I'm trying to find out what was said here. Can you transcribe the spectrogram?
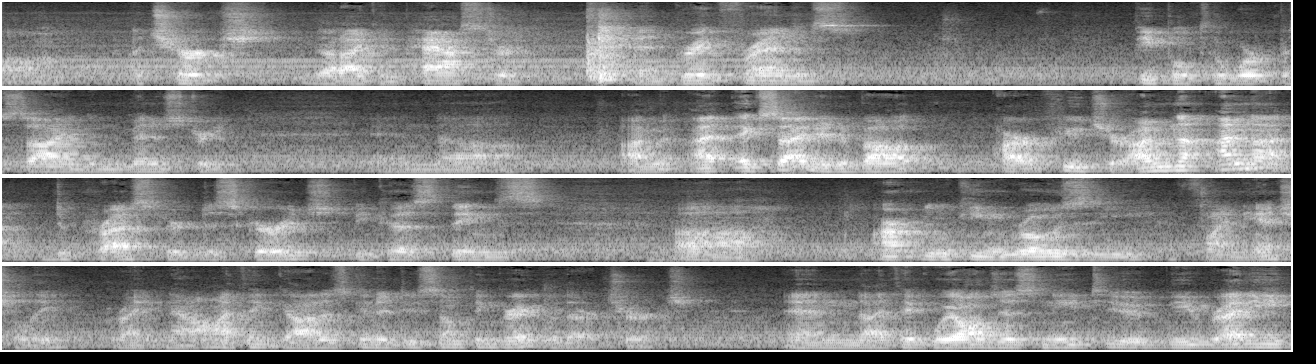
um, a church that I can pastor, and great friends, people to work beside in the ministry. And uh, I'm excited about our future. I'm not, I'm not depressed or discouraged because things uh, aren't looking rosy financially right now. I think God is going to do something great with our church. And I think we all just need to be ready,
